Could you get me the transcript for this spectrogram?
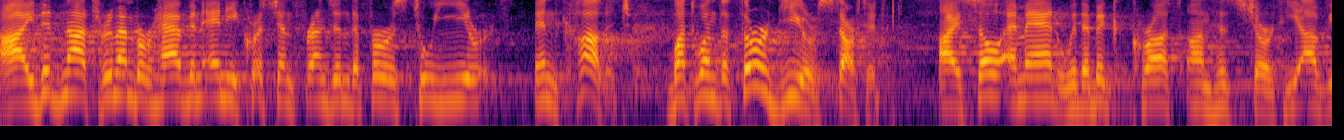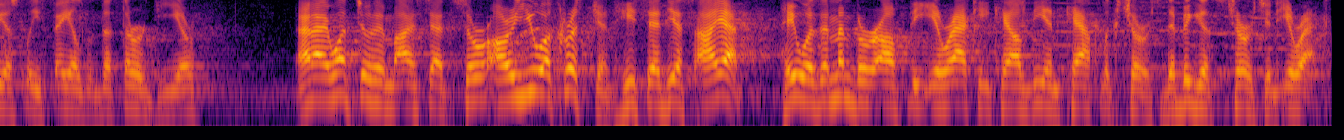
I did not remember having any Christian friends in the first two years in college. But when the third year started, I saw a man with a big cross on his shirt. He obviously failed the third year. And I went to him, I said, Sir, are you a Christian? He said, Yes, I am. He was a member of the Iraqi Chaldean Catholic Church, the biggest church in Iraq.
